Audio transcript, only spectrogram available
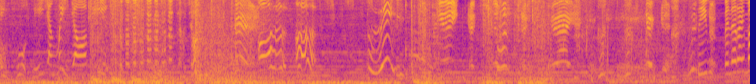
อ้พวกนี้ยังไม่ยอมอีกเออเออเอ้ยสีเป็นอะไรไหม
